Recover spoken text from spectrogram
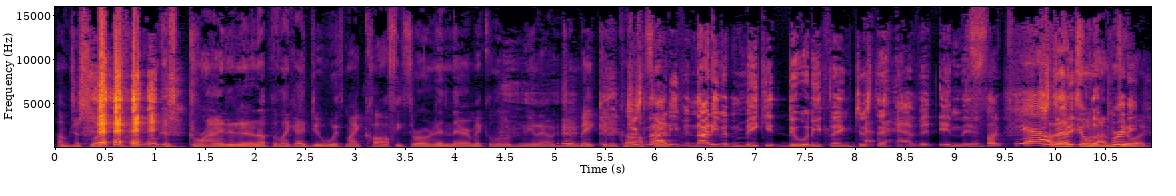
I'm just like I'm just grinding it up like I do with my coffee, throwing it in there, make a little you know Jamaican coffee. Just not even not even make it do anything, just to have it in there. yeah, just to that's make it look I'm pretty, doing.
